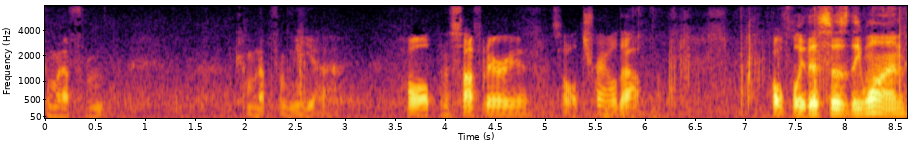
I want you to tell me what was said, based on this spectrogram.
coming up from coming up from the uh, hole up in the soffit area. It's all trailed out. Hopefully this is the one.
